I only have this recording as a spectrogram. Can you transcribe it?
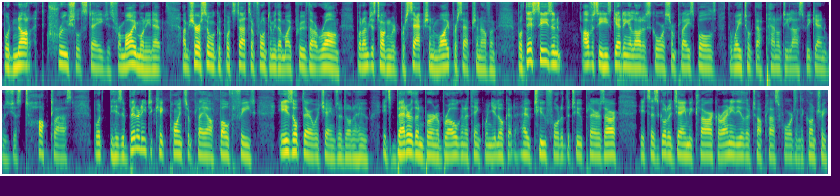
but not at crucial stages. For my money, now I'm sure someone could put stats in front of me that might prove that wrong, but I'm just talking about perception, my perception of him. But this season, Obviously, he's getting a lot of scores from place balls. The way he took that penalty last weekend was just top class. But his ability to kick points and play off both feet is up there with James O'Donoghue. It's better than Bernard Brogan, I think, when you look at how two footed the two players are. It's as good as Jamie Clarke or any of the other top class forwards in the country.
